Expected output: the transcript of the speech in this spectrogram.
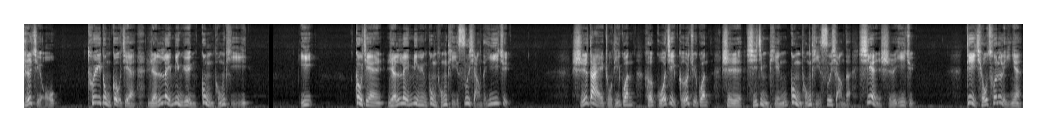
十九，推动构建人类命运共同体。一，构建人类命运共同体思想的依据。时代主题观和国际格局观是习近平共同体思想的现实依据。地球村理念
